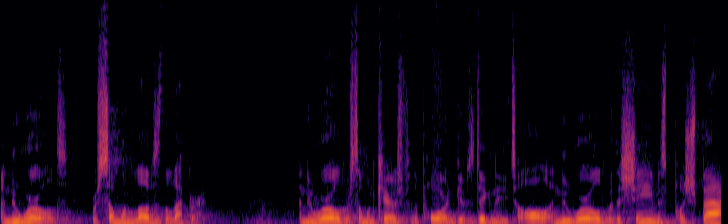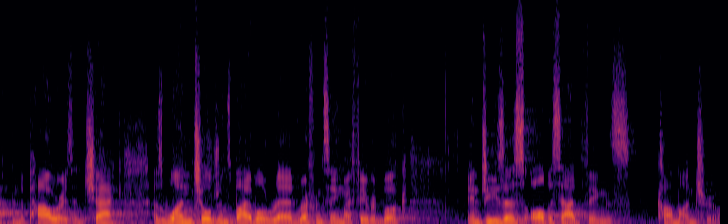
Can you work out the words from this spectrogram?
a new world where someone loves the leper, a new world where someone cares for the poor and gives dignity to all, a new world where the shame is pushed back and the power is in check. As one children's Bible read, referencing my favorite book, in Jesus, all the sad things come untrue.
